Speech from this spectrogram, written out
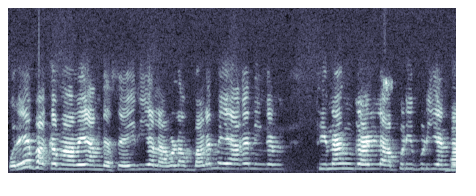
ஒரே பக்கமாவே அந்த செய்திகள் அவ்வளவு வளமையாக நீங்கள் தினங்கள் அப்படி இப்படி என்று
